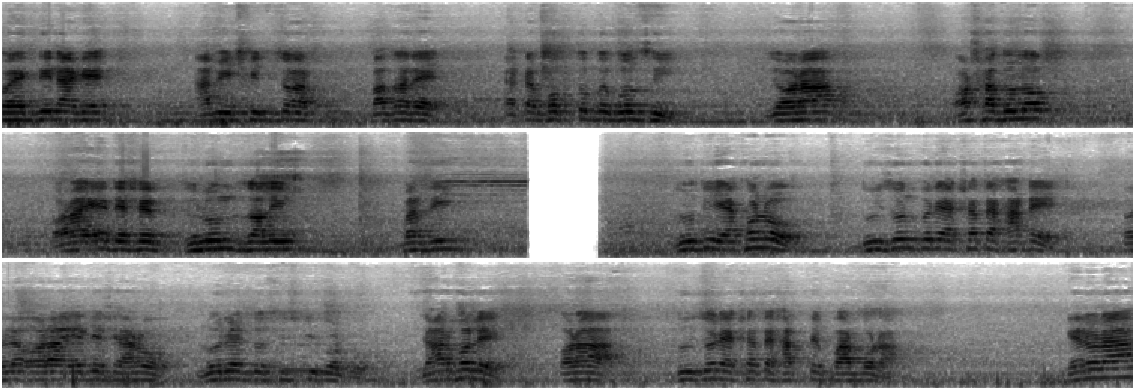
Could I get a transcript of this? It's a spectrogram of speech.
কয়েকদিন আগে আমি শিবচর বাজারে একটা বক্তব্য বলছি যে ওরা অসাধু লোক, ওরা এ দেশের জুলুম, জালিমবাজি। যদি এখনও দুইজন করে একসাথে হাঁটে, তাহলে ওরা এদেশে আরও নৈরাজ্য সৃষ্টি করব। যার ফলে ওরা দুইজন একসাথে হাঁটতে পারব না। কেননা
